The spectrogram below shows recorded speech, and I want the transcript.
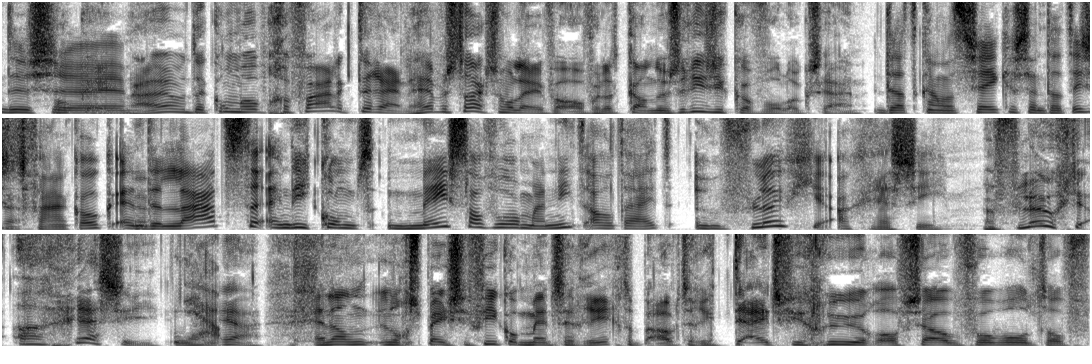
Dus, Oké, okay, nou, daar komen we op gevaarlijk terrein. Daar hebben we straks wel even over. Dat kan dus risicovol ook zijn. Dat kan het zeker zijn dat is het vaak ook. En de laatste, en die komt meestal voor, maar niet altijd, een vleugje agressie. Een vleugje agressie? Ja. En dan nog specifiek op mensen gericht, op autoriteitsfiguren of zo bijvoorbeeld? Of.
